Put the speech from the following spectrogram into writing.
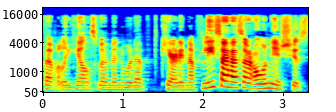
Beverly Hills women would have cared enough. Lisa has her own issues.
